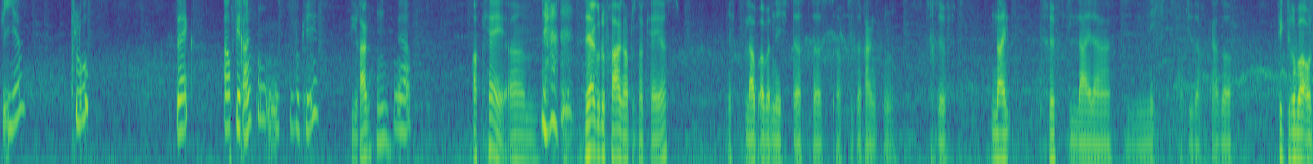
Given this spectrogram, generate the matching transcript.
vier plus sechs auf die Ranken. Ist das okay? Die Ranken? Ja. Okay, ähm, sehr gute Frage, ob das okay ist. Ich glaube aber nicht, dass das auf diese Ranken trifft. Nein, trifft leider nicht auf diese Ranken. Also fliegt drüber und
